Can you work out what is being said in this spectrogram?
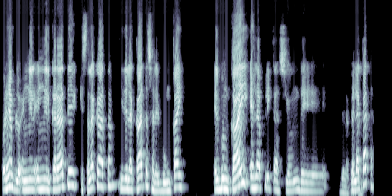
Por ejemplo, en el, en el karate, que está la kata, y de la kata sale el bunkai. El bunkai es la aplicación de, De la de la kata.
